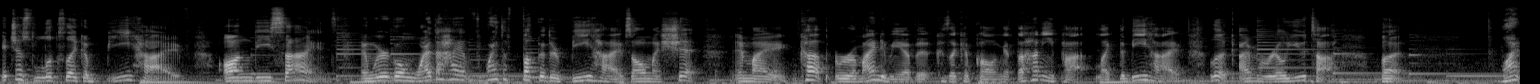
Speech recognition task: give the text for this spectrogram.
It just looks like a beehive on these signs. And we were going, why the hive? Why the fuck are there beehives? All my shit in my cup reminded me of it because I kept calling it the honey pot, like the beehive. Look, I'm real Utah, but what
